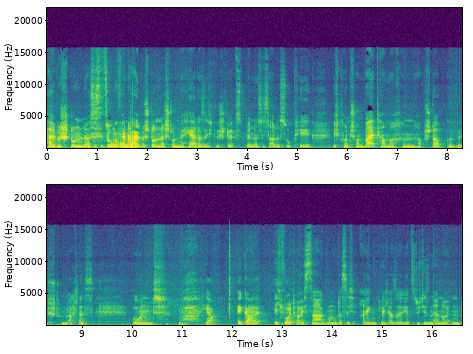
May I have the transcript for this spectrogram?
halbe Stunde. Es ist jetzt so ungefähr eine halbe Stunde, Stunde her, dass ich gestürzt bin. Das ist alles okay. Ich konnte schon weitermachen, habe Staub gewischt und alles. Und boah, ja, egal ich wollte euch sagen, dass ich eigentlich, also jetzt durch diesen erneuten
